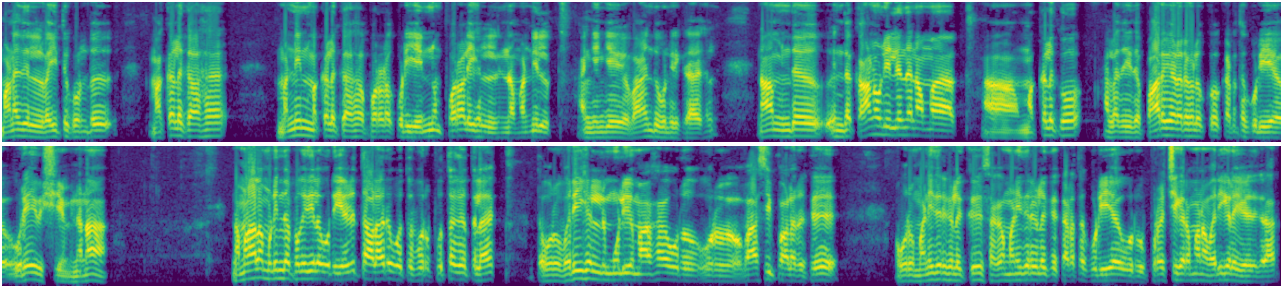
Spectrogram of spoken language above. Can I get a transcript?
மனதில் வைத்துக்கொண்டு மக்களுக்காக மண்ணின் மக்களுக்காக போராடக்கூடிய இன்னும் போராளிகள் இந்த மண்ணில் அங்கெங்கே வாழ்ந்து கொண்டிருக்கிறார்கள். நாம் இந்த இந்த காணொலியிலேருந்து நம்ம ஆஹ், மக்களுக்கோ அல்லது இதை பார்வையாளர்களுக்கோ கடத்தக்கூடிய ஒரே விஷயம் என்னன்னா நம்மளால் முடிந்த பகுதியில் ஒரு எழுத்தாளர் ஒருத்த ஒரு புத்தகத்தில் ஒரு வரிகள் மூலியமாக ஒரு ஒரு வாசிப்பாளருக்கு ஒரு மனிதர்களுக்கு சக மனிதர்களுக்கு கடத்தக்கூடிய ஒரு புரட்சிகரமான வரிகளை எழுதுகிறார்.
